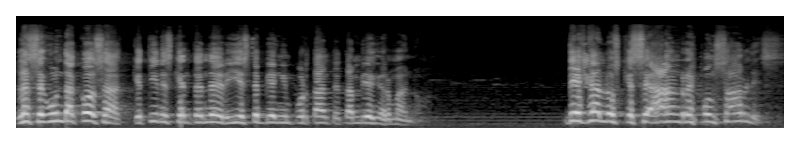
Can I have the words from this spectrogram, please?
La segunda cosa que tienes que entender, y este es bien importante también, hermano, Déjalos que sean responsables.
